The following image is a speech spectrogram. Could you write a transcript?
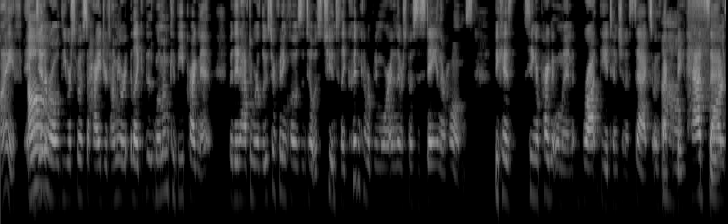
life in Oh. general. You were supposed to hide your tummy, or like the woman could be pregnant, but they'd have to wear looser fitting clothes until it was too until they couldn't cover up anymore, and then they were supposed to stay in their homes because seeing a pregnant woman brought the attention of sex or the fact that they've had Oh, sex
